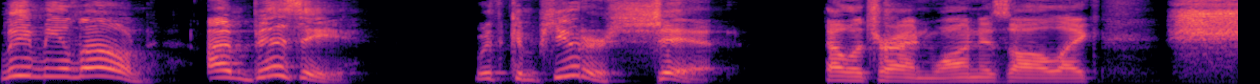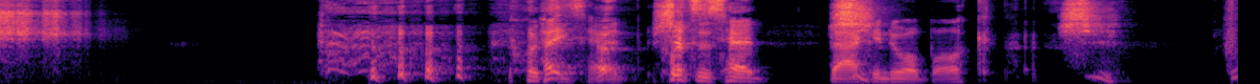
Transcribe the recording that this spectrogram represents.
leave me alone. I'm busy with computer shit. Teletran One is all like, shh. Puts Hey, his head, uh, puts his head back into a book.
